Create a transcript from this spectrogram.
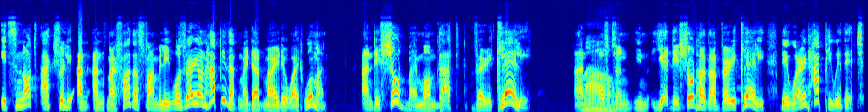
it's not actually and, and my father's family was very unhappy that my dad married a white woman and they showed my mom that very clearly. And wow. often, you know, yeah, they showed her that very clearly. They weren't happy with it.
